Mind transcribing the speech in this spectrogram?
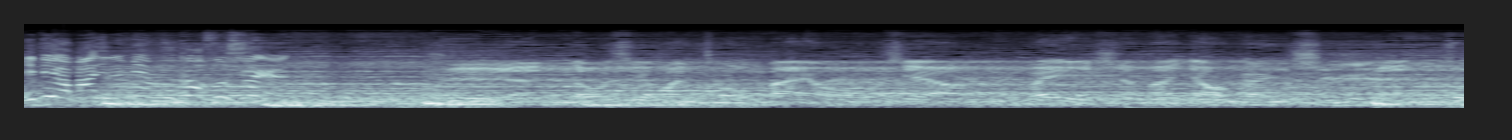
一定要把你的面目告诉世人。世人都喜欢崇拜偶像，为什么要跟世人作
